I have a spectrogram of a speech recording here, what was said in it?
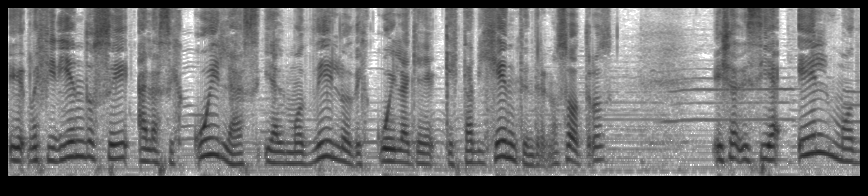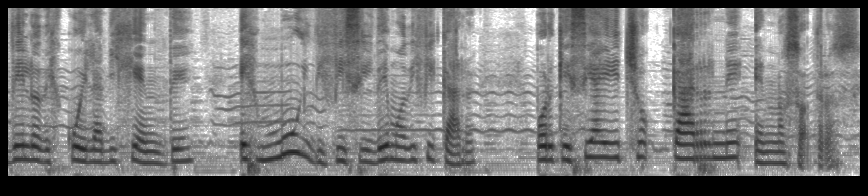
eh, refiriéndose a las escuelas y al modelo de escuela que, que está vigente entre nosotros, ella decía, el modelo de escuela vigente es muy difícil de modificar porque se ha hecho carne en nosotros.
